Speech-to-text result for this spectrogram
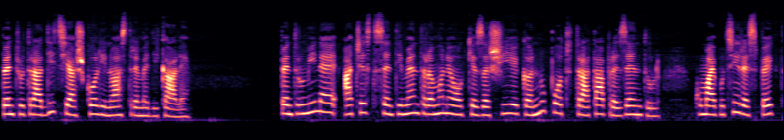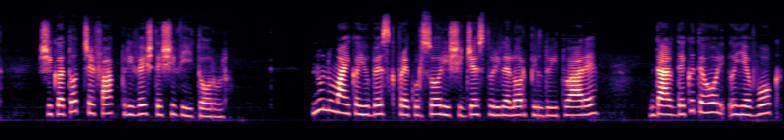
pentru tradiția școlii noastre medicale. Pentru mine, acest sentiment rămâne o chezășie că nu pot trata prezentul cu mai puțin respect și că tot ce fac privește și viitorul. Nu numai că iubesc precursorii și gesturile lor pilduitoare, dar de câte ori îi evoc,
